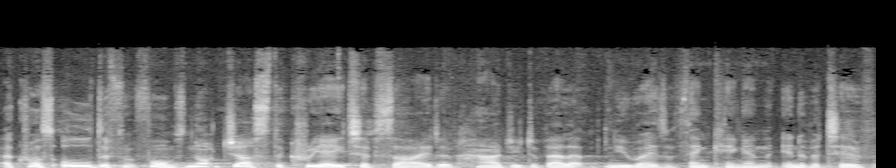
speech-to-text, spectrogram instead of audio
across all different forms, not just the creative side of how do you develop new ways of thinking and innovative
